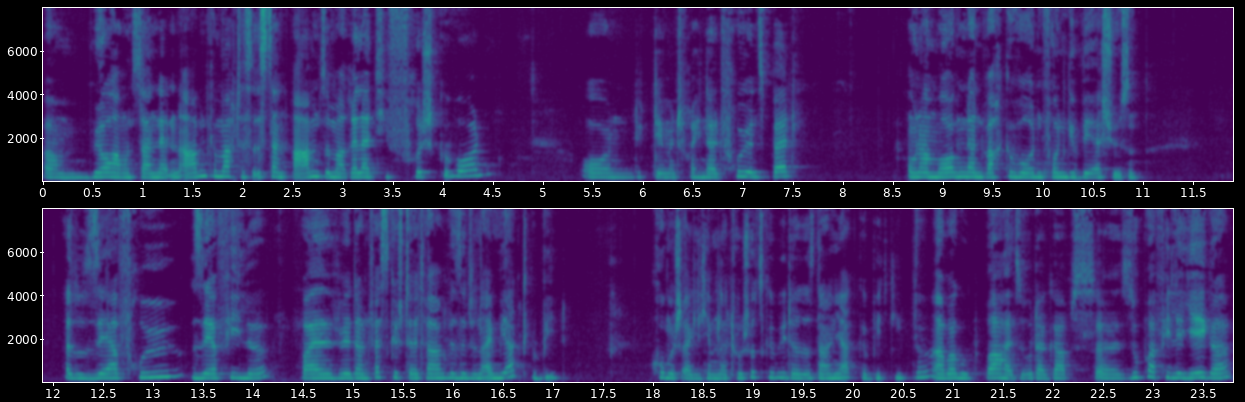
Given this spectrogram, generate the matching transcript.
ähm, ja, haben uns da einen netten Abend gemacht. Es ist dann abends immer relativ frisch geworden und dementsprechend halt früh ins Bett und am Morgen dann wach geworden von Gewehrschüssen. Also sehr früh, sehr viele, weil wir dann festgestellt haben, wir sind in einem Jagdgebiet. Komisch eigentlich im Naturschutzgebiet, dass es da ein Jagdgebiet gibt. Ne? Aber gut, war halt so. Da gab's äh, super viele Jäger.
